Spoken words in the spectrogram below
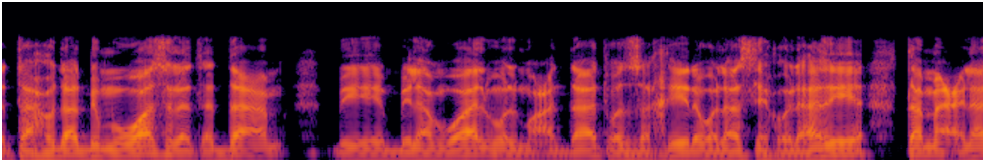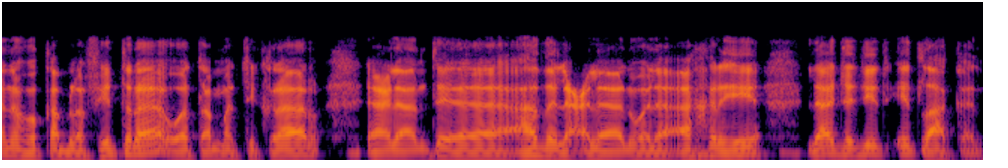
التعهدات آه، آه، بمواصلة الدعم بالأموال والمعدات والذخيرة والأسلحة وهذه تم إعلانه قبل فترة وتم تكرار إعلان هذا الإعلان وإلى آخره. لا جديد إطلاقا.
